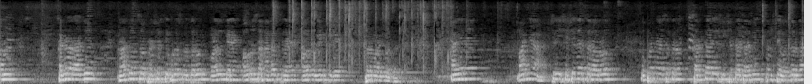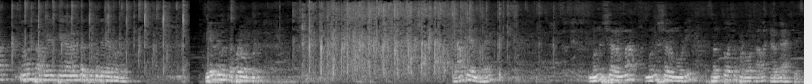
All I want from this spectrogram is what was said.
ಅವರು ಕನ್ನಡ ರಾಜ್ಯ ರಾಜ್ಯೋತ್ಸವ ಪ್ರಶಸ್ತಿ ಪುರಸ್ಕೃತರು ಹೊಳಲ್ಕೆರೆ ಅವರು ಸಹ ಆಗಮಿಸಿದ್ದಾರೆ. ಅವರ ವೇದಿಕೆಗೆ ಬರಮಾಡಿಕೊಳ್ತಾರೆ ಹಾಗೆಯೇ ಮಾನ್ಯ ಶ್ರೀ ಶಶಿಧರ್ ಸರ್ ಅವರು ಉಪನ್ಯಾಸಕರು, ಸರ್ಕಾರಿ ಶಿಕ್ಷಕರ ತರಬೇತಿ ಸಂಸ್ಥೆ ಹೊಸದುರ್ಗ ಇವರು ಸಹ ವೇದಿಕೆಗೆ ಅಲಂಕರಿಸಿಕೊಂಡಿದೆ ಎಂದು ದೇವರಿಗೊಂದು ಚಪ್ಪಳೆ ಯಾಕೆ ಅಂದ್ರೆ ಮನುಷ್ಯರನ್ನ ಮನುಷ್ಯರು ನೋಡಿ ಸಂತೋಷ ಪಡುವ ಕಾಲ ಕಡಿಮೆ ಆಗ್ತಿದೆ.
